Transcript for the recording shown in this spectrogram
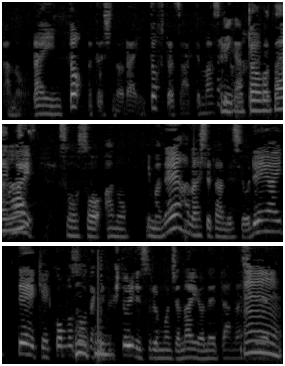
あの、LINE と、私の LINE と2つ貼ってますあ。りがとうございます。はい。そうそう。あの、今ね、話してたんですよ。恋愛って結婚もそうだけど、うんうん一人でするもんじゃないよねって話うで、ん。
